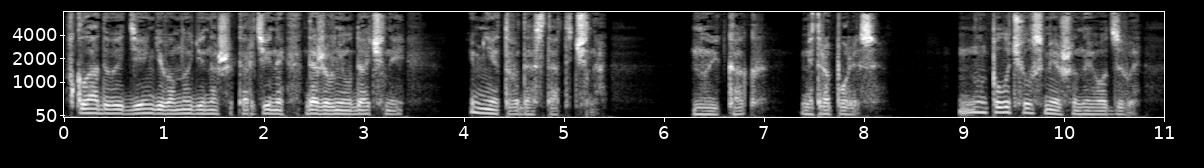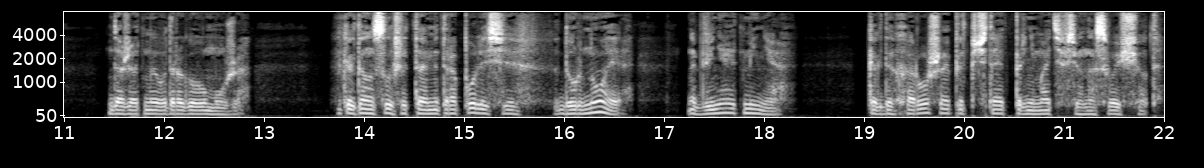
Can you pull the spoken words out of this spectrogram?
Вкладывает деньги во многие наши картины, даже в неудачные. И мне этого достаточно. Ну и как? Метрополис. Он получил смешанные отзывы. Даже от моего дорогого мужа. Когда он слышит о метрополисе дурное, обвиняет меня. Когда хорошее, предпочитает принимать все на свой счет.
